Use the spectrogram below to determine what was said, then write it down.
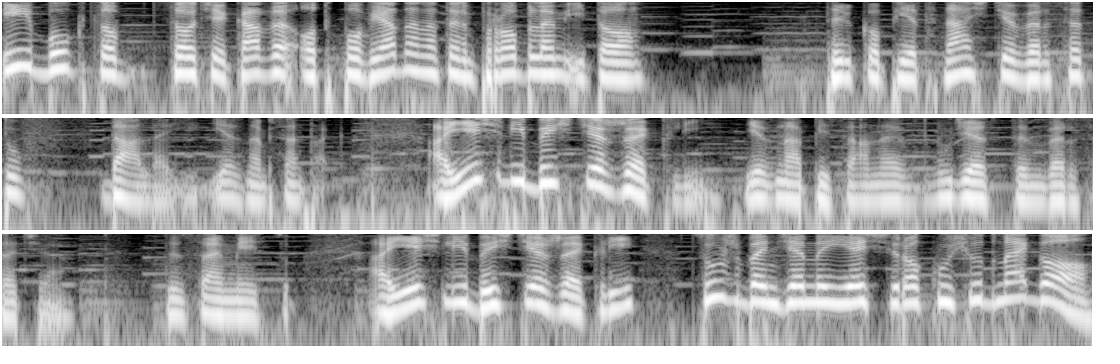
I Bóg, co, co ciekawe, odpowiada na ten problem i to tylko 15 wersetów dalej jest napisane tak. A jeśli byście rzekli, jest napisane w 20 wersecie, w tym samym miejscu. A jeśli byście rzekli, cóż będziemy jeść roku siódmego,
